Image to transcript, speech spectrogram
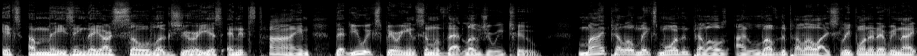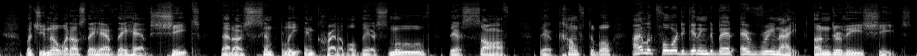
It's amazing. They are so luxurious, and it's time that you experience some of that luxury too. My Pillow makes more than pillows. I love the pillow. I sleep on it every night. But you know what else they have? They have sheets that are simply incredible. They're smooth, they're soft, they're comfortable. I look forward to getting to bed every night under these sheets.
